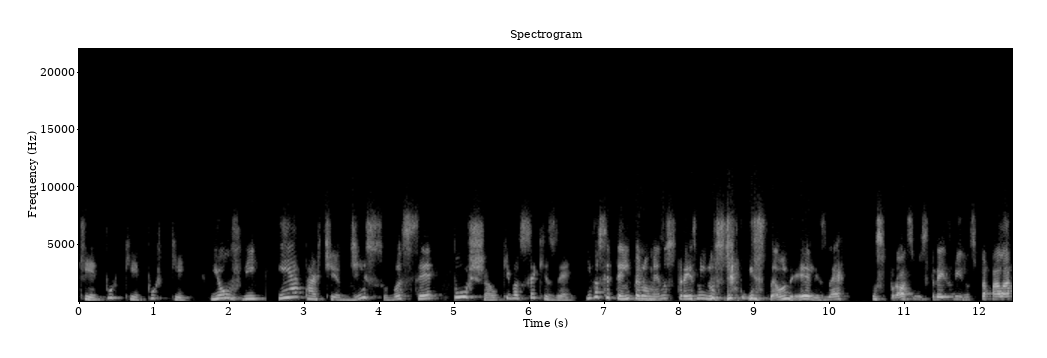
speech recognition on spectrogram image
quê? Por quê? Por quê? E ouvir. E a partir disso, você puxa o que você quiser. E você tem pelo uhum. menos três minutos de atenção deles, né? Os próximos três minutos para falar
